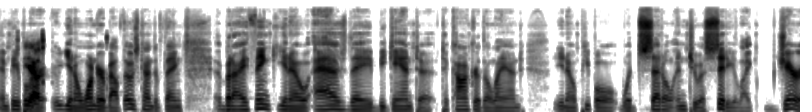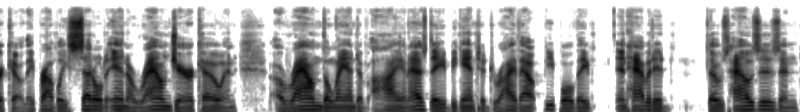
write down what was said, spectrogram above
and people yeah. are you know wonder about those kinds of things but i think you know as they began to to conquer the land you know people would settle into a city like jericho they probably settled in around jericho and around the land of ai and as they began to drive out people they inhabited those houses and,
